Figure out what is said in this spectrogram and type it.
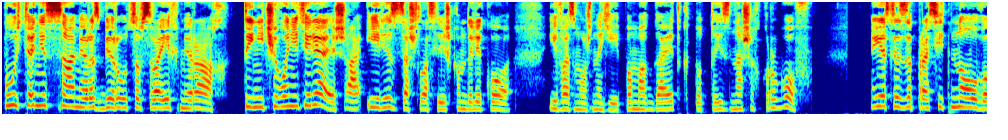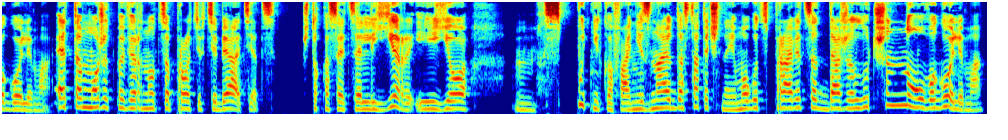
Пусть они сами разберутся в своих мирах. Ты ничего не теряешь, а Ирис зашла слишком далеко, и, возможно, ей помогает кто-то из наших кругов. Ну, если запросить нового голема, это может повернуться против тебя, отец. Что касается Льеры и ее м, спутников, они знают достаточно и могут справиться даже лучше нового голема.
